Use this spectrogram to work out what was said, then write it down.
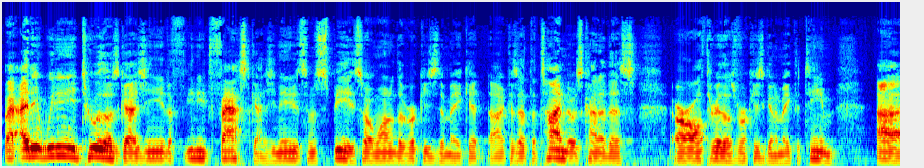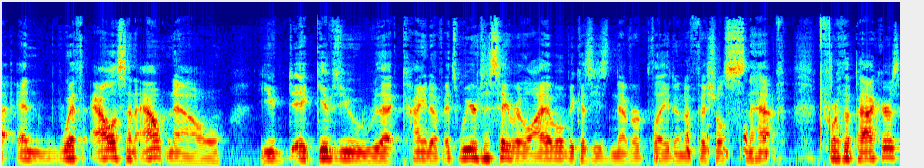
I didn't. We didn't need two of those guys. You need a, you need fast guys. You needed some speed. So I wanted the rookies to make it because uh, at the time it was kind of this: are all three of those rookies going to make the team? Uh, and with Allison out now, you it gives you that kind of it's weird to say reliable because he's never played an official snap for the Packers,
